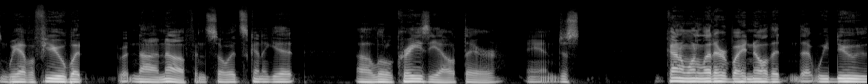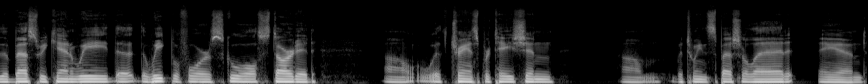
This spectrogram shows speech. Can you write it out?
we have a few, but but not enough, and so it's going to get a little crazy out there, and just kind of want to let everybody know that that we do the best we can. We the the week before school started uh, with transportation um, between special ed and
